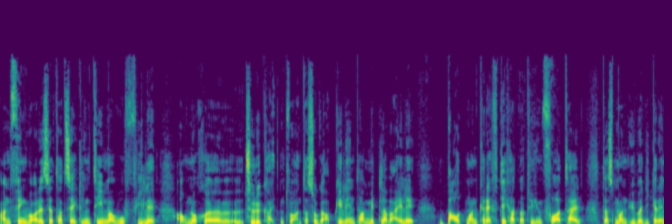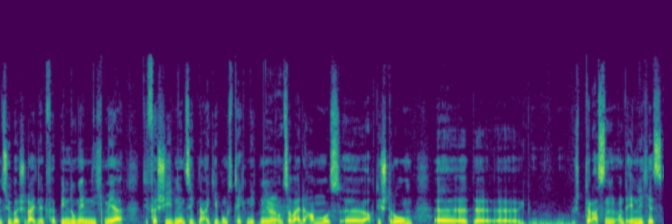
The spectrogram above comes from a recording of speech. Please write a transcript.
anfing, war es ja tatsächlich ein Thema, wo viele auch noch äh, zurückhaltend waren, das sogar abgelehnt haben. Mittlerweile baut man kräftig, hat natürlich einen Vorteil, dass man über die grenzüberschreitenden Verbindungen nicht mehr die verschiedenen Signalgebungstechniken ja. und so weiter haben muss, äh, auch die Stromstraßen äh, äh, und ähnliches.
